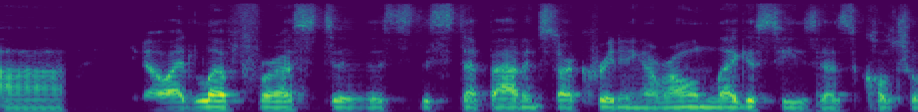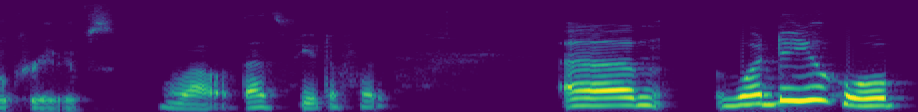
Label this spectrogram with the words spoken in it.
uh, you know i'd love for us to, to step out and start creating our own legacies as cultural creatives Wow, that's beautiful. Um, what do you hope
